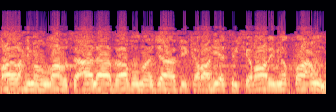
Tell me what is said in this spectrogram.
قال رحمه الله تعالى باب ما جاء في كراهية الفرار من الطاعون.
